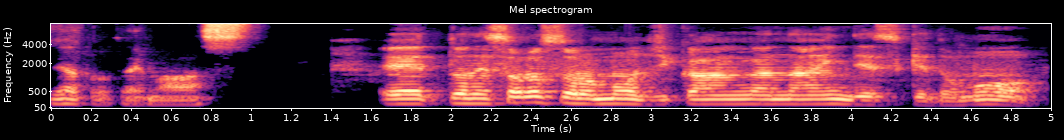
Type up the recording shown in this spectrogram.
りがとうございます。えーっとね、そろそろもう時間がないんですけども、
